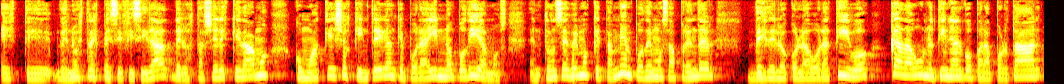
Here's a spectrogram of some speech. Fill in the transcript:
este, de nuestra especificidad, de los talleres que damos, como aquellos que integran que por ahí no podíamos. Entonces vemos que también podemos aprender desde lo colaborativo, cada uno tiene algo para aportar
